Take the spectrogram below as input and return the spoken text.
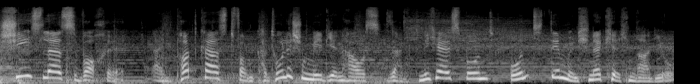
Schießlers Woche, ein Podcast vom katholischen Medienhaus St. Michaelsbund und dem Münchner Kirchenradio.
